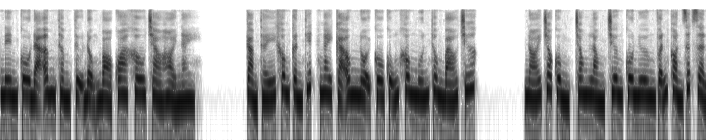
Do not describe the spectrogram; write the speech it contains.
nên cô đã âm thầm tự động bỏ qua khâu chào hỏi này. Cảm thấy không cần thiết ngay cả ông nội cô cũng không muốn thông báo trước. Nói cho cùng, trong lòng trương cô nương vẫn còn rất giận,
